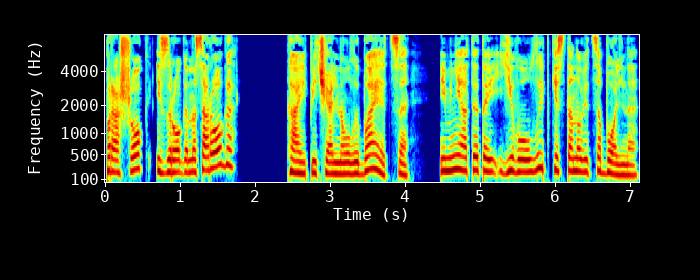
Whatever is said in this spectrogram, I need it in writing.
Порошок из рога носорога? Кай печально улыбается, и мне от этой его улыбки становится больно.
